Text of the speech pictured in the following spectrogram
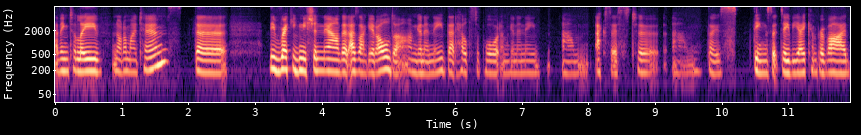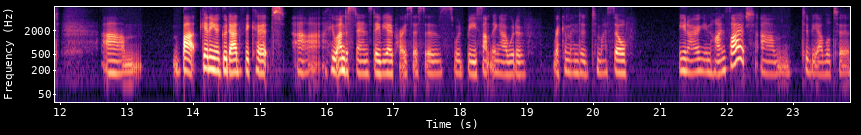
having to leave not on my terms, the the recognition now that as I get older, I'm going to need that health support. I'm going to need um, access to um, those things that DVA can provide. Um, but getting a good advocate uh, who understands DVA processes would be something I would have recommended to myself, you know, in hindsight, um, to be able to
